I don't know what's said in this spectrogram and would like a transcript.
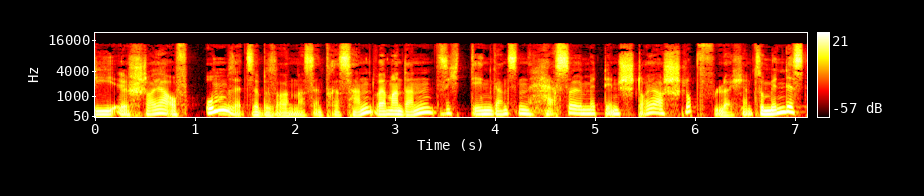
die äh, Steuer auf Umsätze besonders interessant, weil man dann sich den ganzen Hassel mit den Steuerschlupflöchern zumindest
